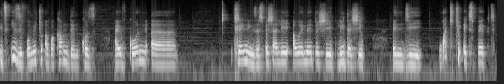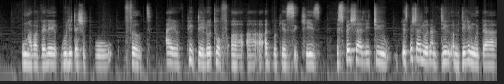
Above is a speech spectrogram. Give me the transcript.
it's easy for me to overcome them because I've gone uh, trainings, especially our mentorship, leadership, and uh, what to expect ungaba vele ku-leadership field. I've picked a lot of uh, uh, advocacy keys, especially to, especially when I'm, de I'm dealing with the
